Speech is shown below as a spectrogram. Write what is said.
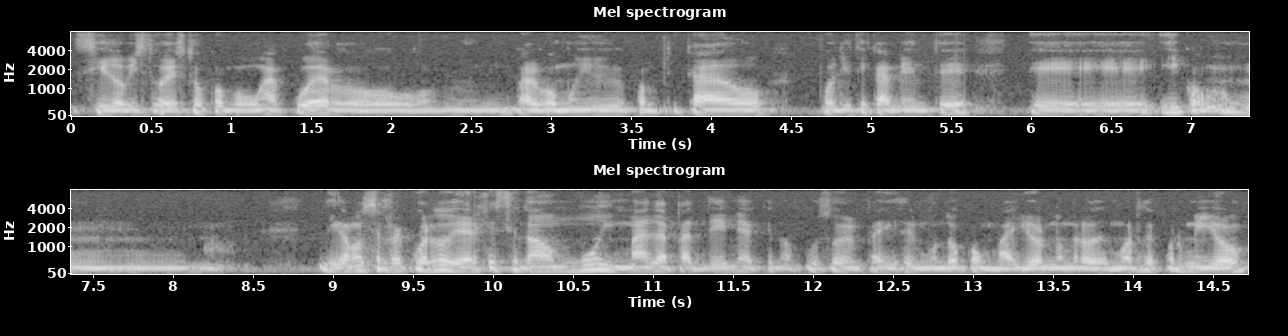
sido visto esto como un acuerdo, algo muy complicado políticamente, eh, y con digamos, el recuerdo de haber gestionado muy mal la pandemia que nos puso en el país del mundo con mayor número de muertes por millón,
